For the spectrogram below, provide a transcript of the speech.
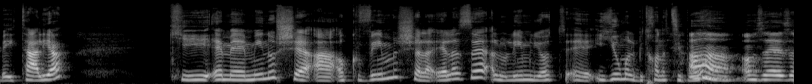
באיטליה, כי הם האמינו שהעוקבים של האל הזה עלולים להיות אה, איום על ביטחון הציבור. אה, זה, זה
